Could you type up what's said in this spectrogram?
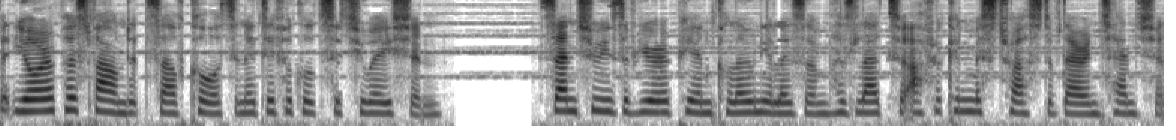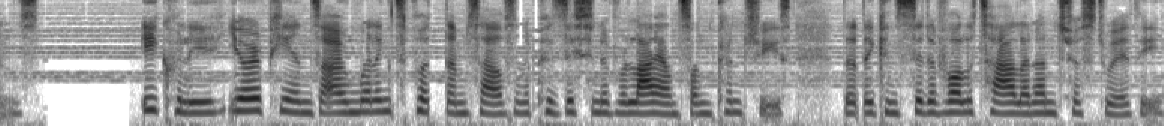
But Europe has found itself caught in a difficult situation. Centuries of European colonialism has led to African mistrust of their intentions. Equally, Europeans are unwilling to put themselves in a position of reliance on countries that they consider volatile and untrustworthy.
